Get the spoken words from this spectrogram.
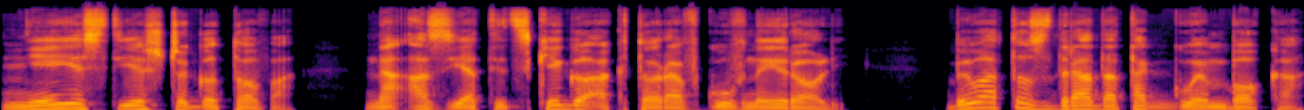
nie jest jeszcze gotowa na azjatyckiego aktora w głównej roli. Była to zdrada tak głęboka,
